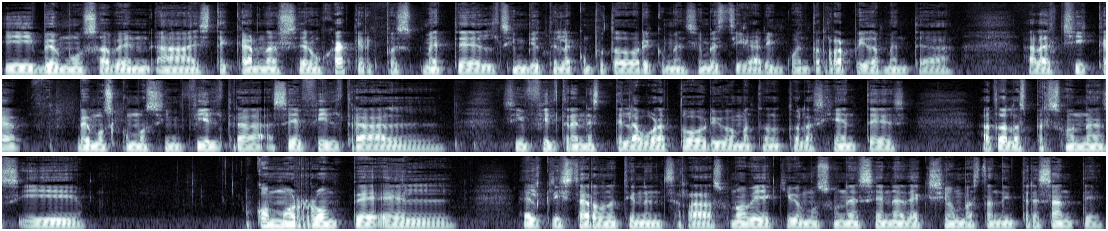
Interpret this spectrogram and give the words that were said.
y vemos a Ben a este Carnage ser un hacker, pues mete el simbiote en la computadora y comienza a investigar y encuentra rápidamente a, a la chica. Vemos cómo se infiltra, se filtra al, se infiltra en este laboratorio, va matando a todas las gentes, a todas las personas y cómo rompe el, el cristal donde tiene encerrada a su novia. Aquí vemos una escena de acción bastante interesante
